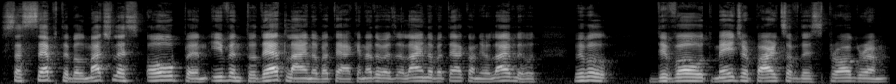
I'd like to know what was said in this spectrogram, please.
susceptible, much less open even to that line of attack. In other words, a line of attack on your livelihood. We will devote major parts of this program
